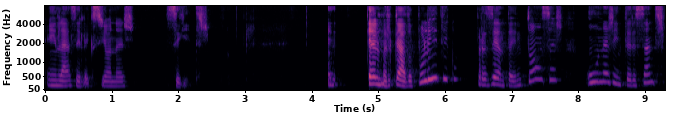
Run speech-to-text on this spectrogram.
en las elecciones seguintes. El mercado político presenta entonces unas interesantes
